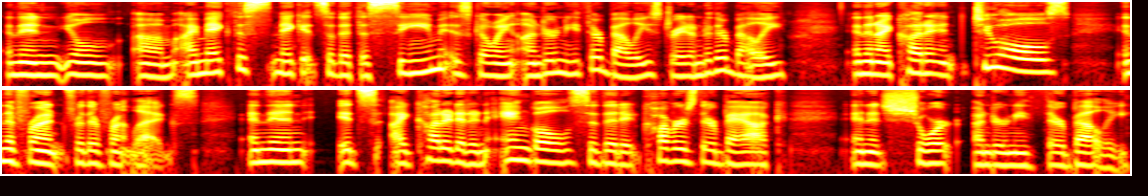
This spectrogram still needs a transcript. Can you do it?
And then you'll, um, I make this, make it so that the seam is going underneath their belly, straight under their belly. And then I cut in two holes in the front for their front legs. And then it's, I cut it at an angle so that it covers their back and it's short underneath their belly.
